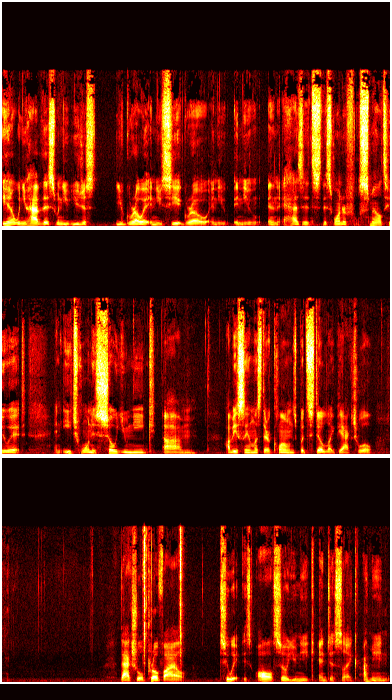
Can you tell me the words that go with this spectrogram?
you know when you have this when you you just you grow it and you see it grow and you and you and it has its this wonderful smell to it and each one is so unique um, obviously unless they're clones but still like the actual the actual profile to it is all so unique and just like I mean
